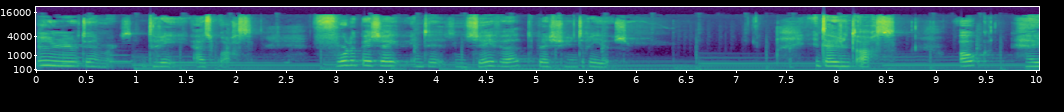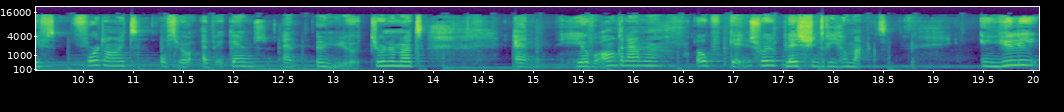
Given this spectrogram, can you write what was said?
Unreal Tournament 3, uitgebracht. Voor de PC in 2007, de PlayStation 3 dus. In 2008 ook heeft Fortnite, oftewel Epic Games en Unreal Tournament en heel veel andere namen ook games voor de PlayStation 3 gemaakt. In juli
